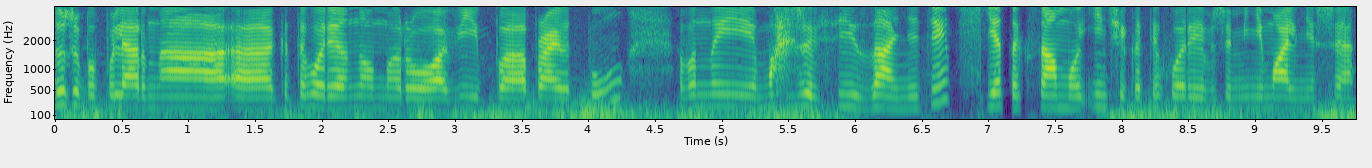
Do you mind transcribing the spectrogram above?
Дуже популярна е, категорія номеру VIP Private Pool. Вони майже всі зайняті. Є так само інші категорії, вже мінімальніше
